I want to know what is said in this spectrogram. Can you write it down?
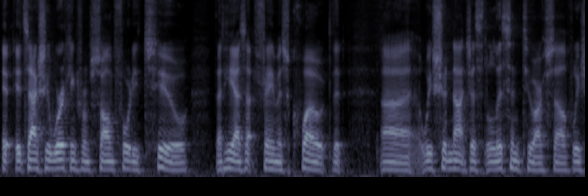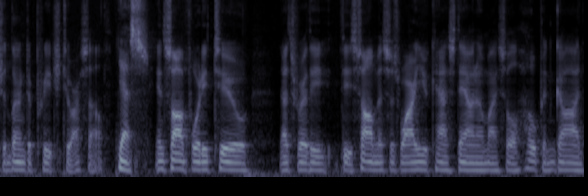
It, it's actually working from Psalm 42 that he has that famous quote that uh, we should not just listen to ourselves, we should learn to preach to ourselves. Yes. In Psalm 42, that's where the, the psalmist says, Why are you cast down, O my soul? Hope in God.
